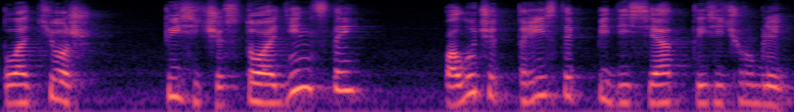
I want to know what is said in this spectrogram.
платеж 1111 получит 350 тысяч рублей.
